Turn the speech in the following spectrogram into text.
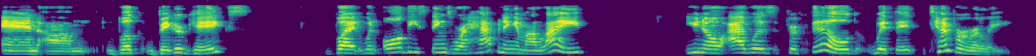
and um, book bigger gigs. But when all these things were happening in my life, you know, I was fulfilled with it temporarily.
